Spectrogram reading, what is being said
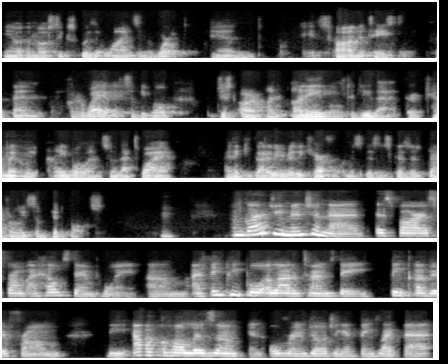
you know, the most exquisite wines in the world. And it's fun to taste but then put it away. But some people just are un- unable to do that. They're chemically mm-hmm. unable. And so that's why I think you've got to be really careful in this business because there's definitely some pitfalls. I'm glad you mentioned that as far as from a health standpoint. Um, I think people, a lot of times, they think of it from the alcoholism and overindulging and things like that.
